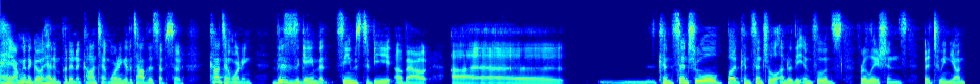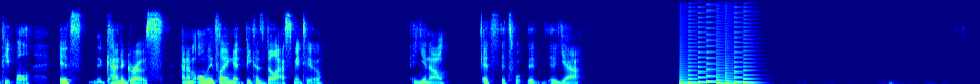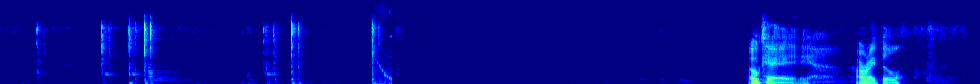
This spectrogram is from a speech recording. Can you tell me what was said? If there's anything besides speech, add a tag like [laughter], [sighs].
Hey, I'm going to go ahead and put in a content warning at the top of this episode. Content warning. This is a game that seems to be about uh, consensual, but consensual under the influence relations between young people. It's kind of gross, and I'm only playing it because Bill asked me to. You know, it's it's it, yeah. Okay. All right, Bill.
